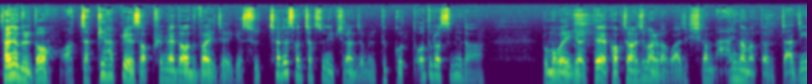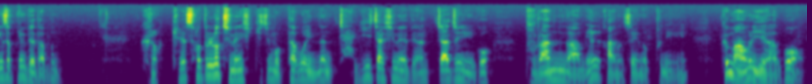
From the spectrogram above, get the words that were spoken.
자녀들도 어차피 학교에서 pre-med advisor에게 수차례 선착순 입시란 점을 듣고 또 들었습니다. 부모가 얘기할 때 걱정하지 말라고 아직 시간 많이 남았다는 짜증이 섞인 대답은 그렇게 서둘러 진행시키지 못하고 있는 자기 자신에 대한 짜증이고 불안감일 가능성이 높으니 그 마음을 이해하고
